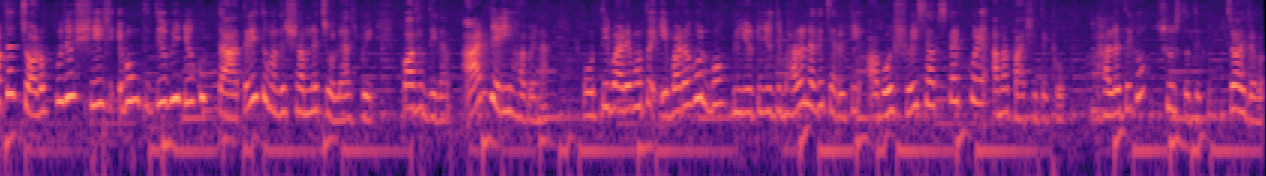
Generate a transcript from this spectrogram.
অর্থাৎ চড়ক পুজোর শেষ এবং তৃতীয় ভিডিও খুব তাড়াতাড়ি তোমাদের সামনে চলে আসবে। কথা দিলাম, আর দেরি হবে না। প্রতিবারের মতো এবারও বলব, ভিডিওটি যদি ভালো লাগে, চ্যানেলটি অবশ্যই সাবস্ক্রাইব করে আমার পাশে থেকো। ভালো থেকো, সুস্থ থেকো। জয় জগন্নাথ।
